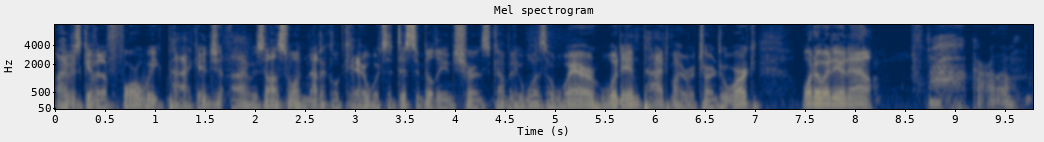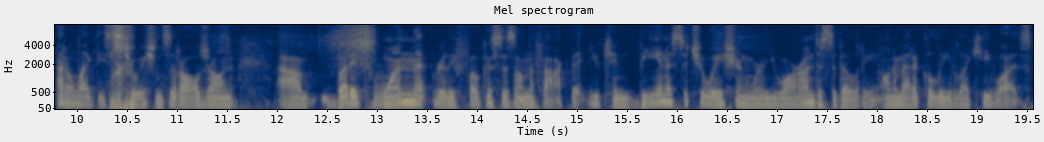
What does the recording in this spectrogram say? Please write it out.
I was given a four week package. I was also on medical care, which the disability insurance company was aware would impact my return to work. What do I do now? Oh, Carlo, I don't like these situations at all, John. Um, but it's one that really focuses on the fact that you can be in a situation where you are on disability, on a medical leave like he was,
